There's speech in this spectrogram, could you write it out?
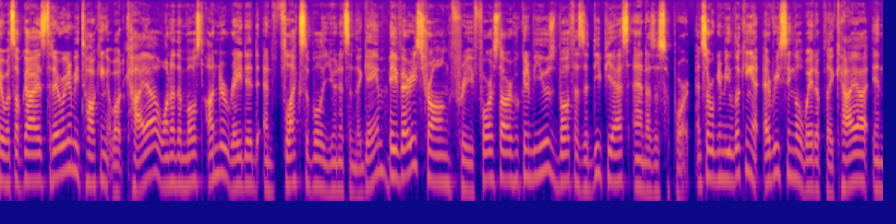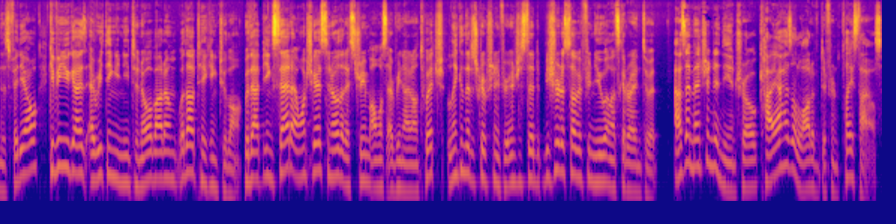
Hey, what's up guys? Today we're going to be talking about Kaya, one of the most underrated and flexible units in the game. A very strong free 4-star who can be used both as a DPS and as a support. And so we're going to be looking at every single way to play Kaya in this video, giving you guys everything you need to know about him without taking too long. With that being said, I want you guys to know that I stream almost every night on Twitch. Link in the description if you're interested. Be sure to sub if you're new and let's get right into it. As I mentioned in the intro, Kaya has a lot of different playstyles.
